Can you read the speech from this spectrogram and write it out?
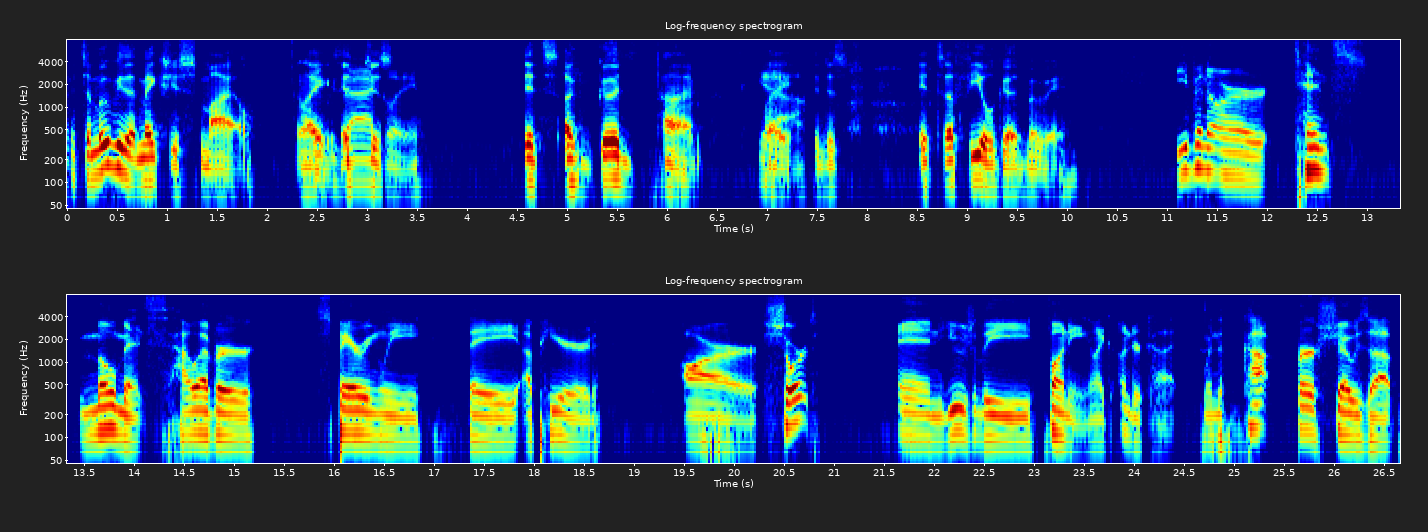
It's a movie that makes you smile. Like it just exactly. it's a good time. yeah. Like it just it's a feel good movie. Even our tense moments, however sparingly they appeared, are short and usually funny, like undercut. When the cop first shows up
